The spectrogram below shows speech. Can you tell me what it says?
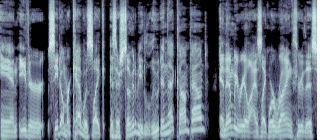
and either Cedome or Kev was like, Is there still going to be loot in that compound? And then we realized, like, we're running through this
